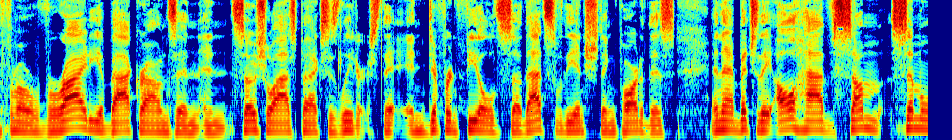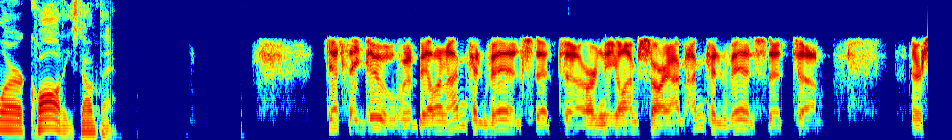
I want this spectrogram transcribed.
from a variety of backgrounds and, and social aspects as leaders in different fields. So that's the interesting part of this. And I bet you they all have some similar qualities, don't they? Yes, they do, Bill. And I'm convinced that, uh, or Neil, I'm sorry, I'm, I'm convinced that uh, there's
